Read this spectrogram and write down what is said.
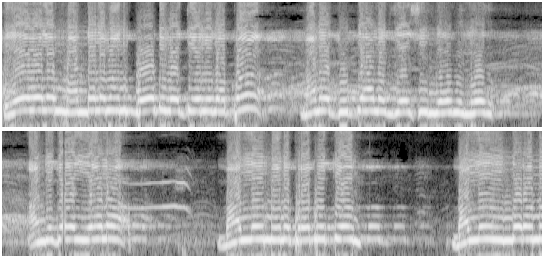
కేవలం మండలం అని బోర్డు పెట్టారు తప్ప మన దుద్యాలకు చేసింది ఏమీ లేదు. అందుకే ఇవాళ మళ్ళీ మన ప్రభుత్వం మళ్ళీ ఇందరమ్మ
